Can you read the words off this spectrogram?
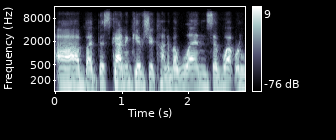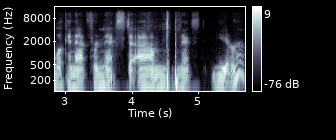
uh, but this kind of gives you kind of a lens of what we're looking at for next, um, next year.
